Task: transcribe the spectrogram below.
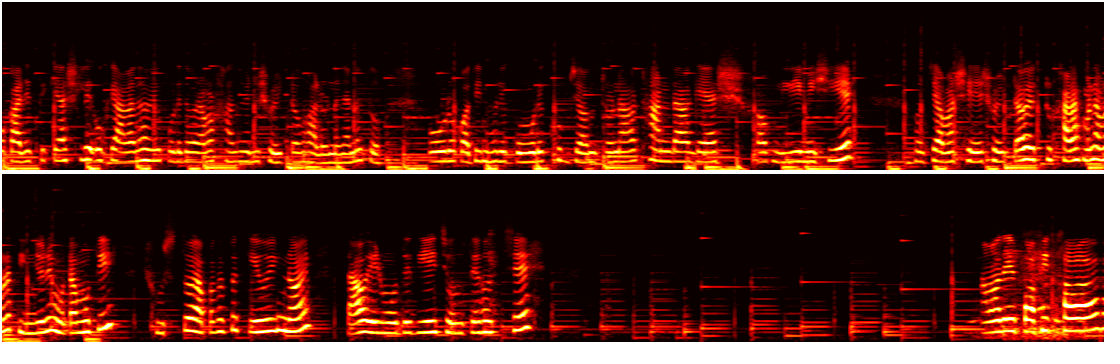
ও কাজের থেকে আসলে ওকে আলাদাভাবে করে দেবো। আমার হাজব্যান্ডের শরীরটাও ভালো না, জানো তো? ওরও কদিন ধরে কোমরে খুব যন্ত্রণা, ঠান্ডা, গ্যাস সব মিলিয়ে মিশিয়ে হচ্ছে আমার সে শরীরটাও একটু খারাপ। মানে আমরা তিনজনে মোটামুটি সুস্থ, আপাতত কেউই নয়। তাও এর মধ্যে দিয়েই চলতে হচ্ছে। আমাদের কফি খাওয়া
